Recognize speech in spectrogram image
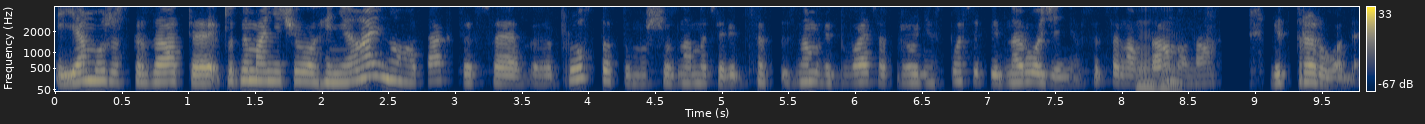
І я можу сказати, тут немає нічого геніального, так це все е, просто, тому що з нами це від це з нами відбувається в природній спосіб від народження. Все це нам Мгм. дано нам від природи.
